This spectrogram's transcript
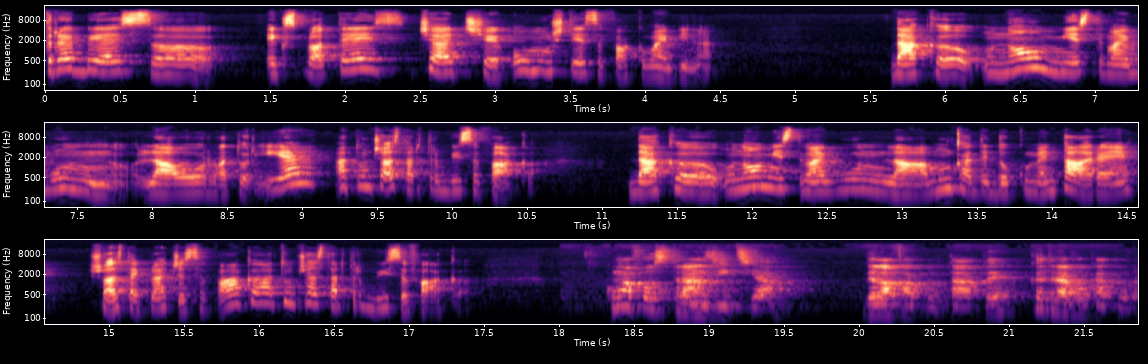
trebuie să exploatezi ceea ce omul știe să facă mai bine. Dacă un om este mai bun la o oratorie, atunci asta ar trebui să facă. Dacă un om este mai bun la munca de documentare și asta îi place să facă, atunci asta ar trebui să facă. Cum a fost tranziția de la facultate către avocatură?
